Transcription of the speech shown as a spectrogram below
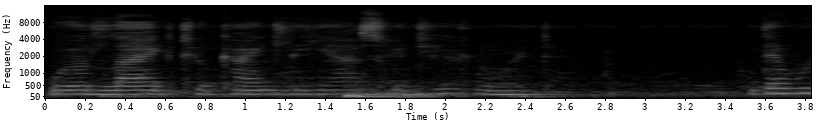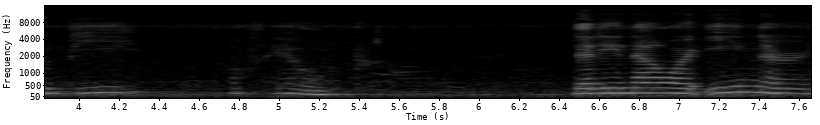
We would like to kindly ask you, dear Lord, that we be of help, that in our inner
